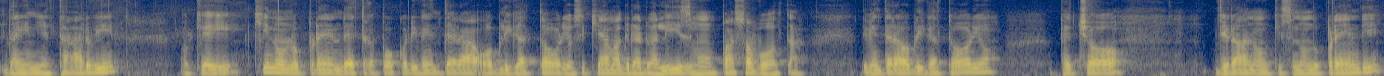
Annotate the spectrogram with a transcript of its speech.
da iniettarvi, ok? Chi non lo prende tra poco diventerà obbligatorio, si chiama gradualismo, un passo a volta, diventerà obbligatorio Perciò diranno che se non lo prendi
